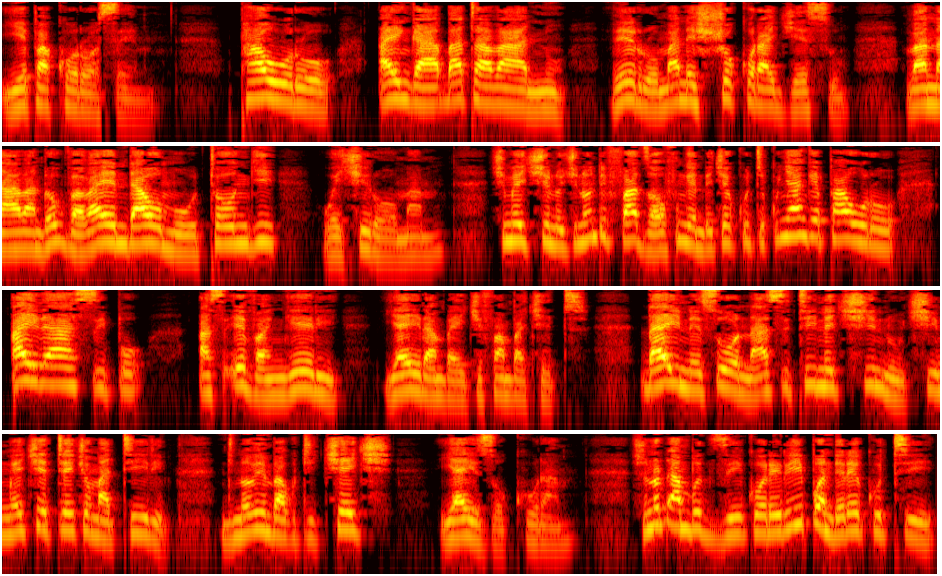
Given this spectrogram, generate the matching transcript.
yepakorose. Pauro ainge abata vanhu veroma neshoko rajesu. Vanhu ava ndokubva vaendawo muutongi hwechiroma. Chimwe chinhu chinondifadza ufunge ndechekuti kunyange pauro aive asipo asi evhangeri yairamba ichifamba chete dai nesuwo nhasi tiine chinhu chimwe chetecho matiri ndinovimba kuti chechi yaizokura. Zvino dambudziko riripo nderekuti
